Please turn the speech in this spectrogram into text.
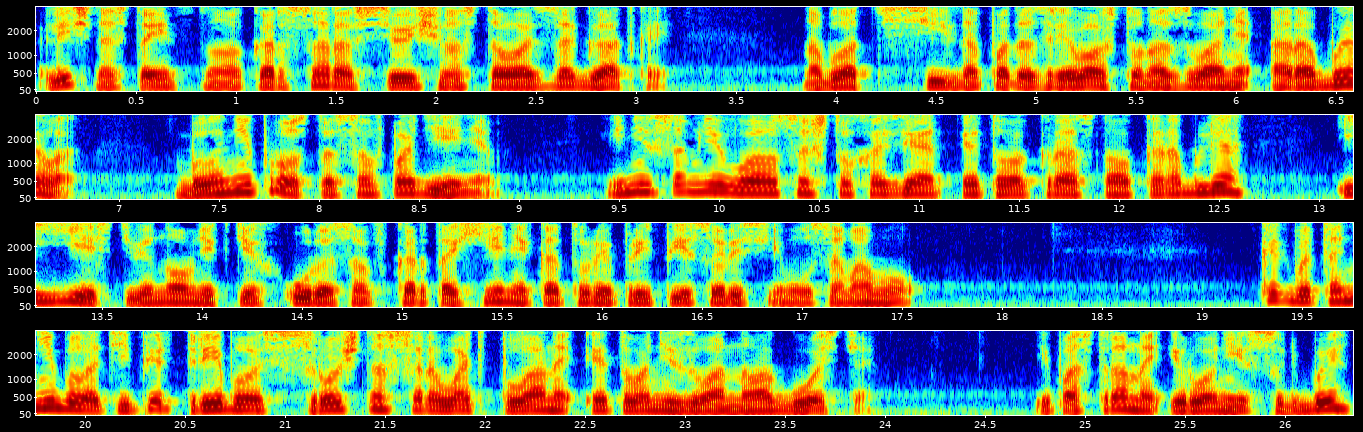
Личность таинственного корсара все еще оставалась загадкой, но Блад сильно подозревал, что название «Арабелла» было не просто совпадением, и не сомневался, что хозяин этого красного корабля и есть виновник тех ужасов в Картахене, которые приписывались ему самому. Как бы то ни было, теперь требовалось срочно сорвать планы этого незваного гостя. И по странной иронии судьбы,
